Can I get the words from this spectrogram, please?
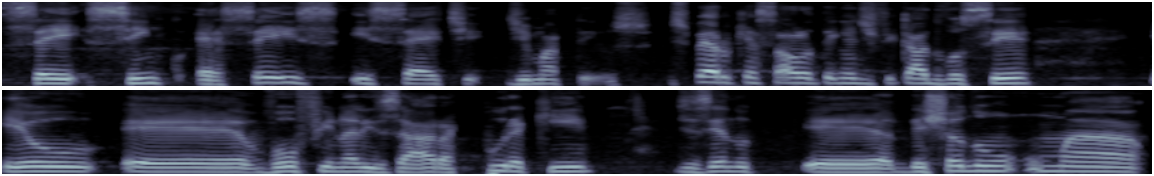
6, 5, é, 6 e 7 de Mateus. Espero que essa aula tenha edificado você. Eu é, vou finalizar por aqui dizendo, é, deixando uma,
